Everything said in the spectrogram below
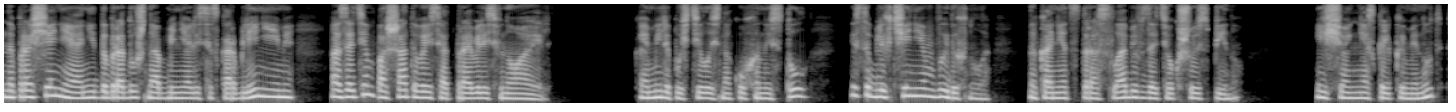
На прощание они добродушно обменялись оскорблениями, а затем, пошатываясь, отправились в Нуаэль. Камиль опустилась на кухонный стул и с облегчением выдохнула, наконец-то расслабив затекшую спину. Еще несколько минут,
